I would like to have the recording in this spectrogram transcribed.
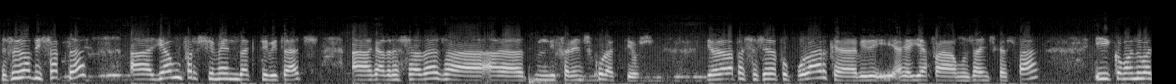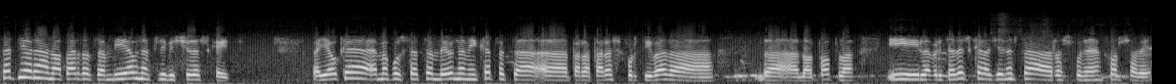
Després el dissabte eh, hi ha un farciment d'activitats eh, adreçades a, a diferents col·lectius. Hi haurà la passejada popular, que ja fa uns anys que es fa, i com a novetat hi haurà a la part del tramvia una exhibició de skate. Veieu que hem apostat també una mica per, uh, per la part esportiva de, de, del poble i la veritat és que la gent està responent força bé.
